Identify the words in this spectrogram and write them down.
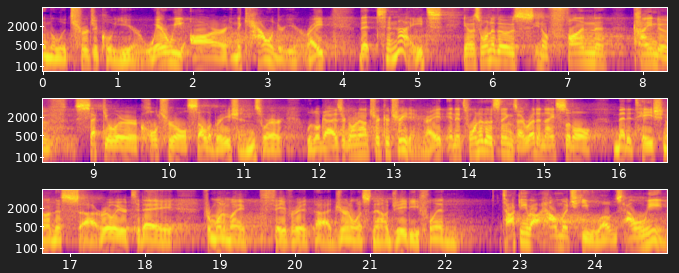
in the liturgical year, where we are in the calendar year, right? That tonight, you know, is one of those, you know, fun kind of secular cultural celebrations where little guys are going out trick or treating, right? And it's one of those things. I read a nice little meditation on this uh, earlier today from one of my favorite uh, journalists now, J.D. Flynn talking about how much he loves Halloween.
